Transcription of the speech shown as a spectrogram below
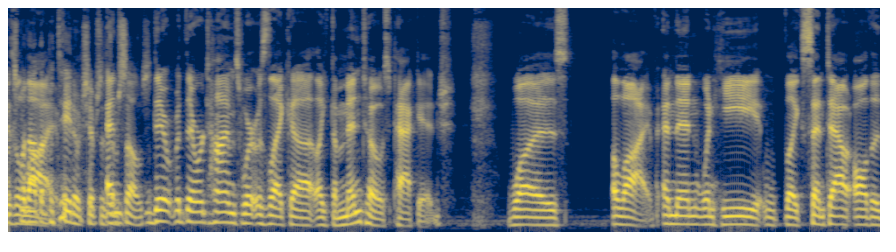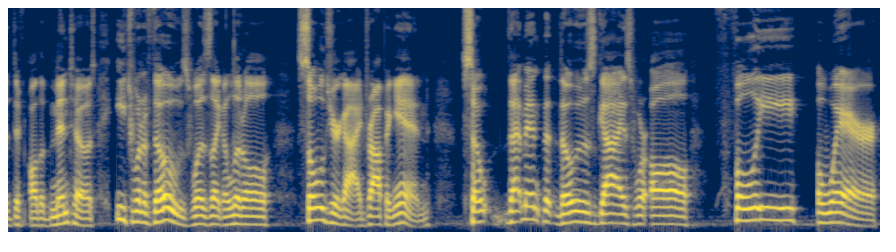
is but not the potato chips themselves. There, but there were times where it was like, uh, like the Mentos package was alive, and then when he like sent out all the diff- all the Mentos, each one of those was like a little soldier guy dropping in. So that meant that those guys were all fully aware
